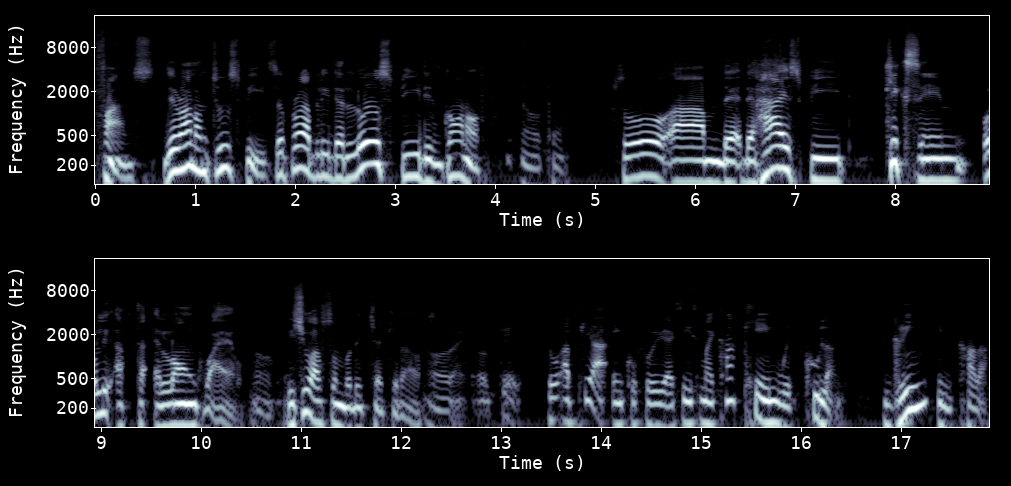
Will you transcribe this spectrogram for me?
fans, they run on two speeds, so probably the low speed is gone off. Okay. So um, the the high speed kicks in only after a long while. Okay. You should have somebody check it out. All right. Okay. So Apia in Koforia says my car came with coolant, green in color.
